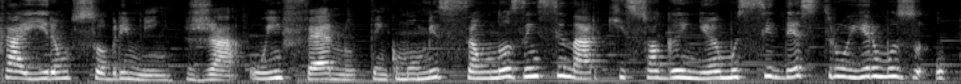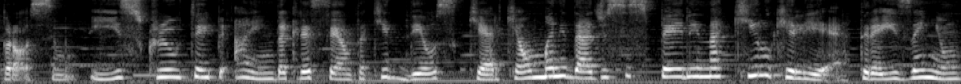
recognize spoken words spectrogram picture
caíram sobre mim. Já o inferno tem como missão nos ensinar que só ganhamos se destruirmos o próximo. E Screwtape ainda acrescenta que Deus quer que a humanidade se espelhe naquilo que ele é. Três em um.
